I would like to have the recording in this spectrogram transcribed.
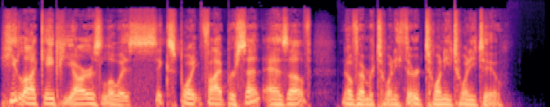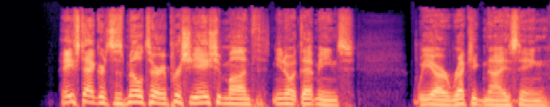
HELOC APR as low as 6.5% as of November 23rd, 2022. Hey, Stackers, is Military Appreciation Month. You know what that means we are recognizing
